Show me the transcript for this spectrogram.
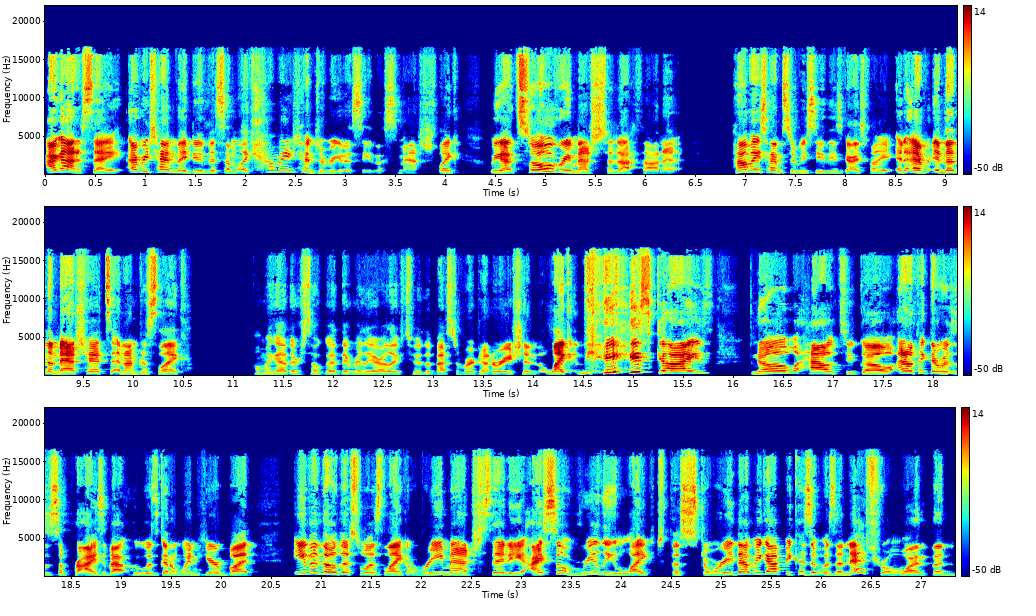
I gotta say, every time they do this, I'm like, how many times are we gonna see this match? Like, we got so rematched to death on it. How many times did we see these guys fight? And every, and then the match hits, and I'm just like, oh my god, they're so good. They really are like two of the best of our generation. Like these guys know how to go. I don't think there was a surprise about who was gonna win here, but even though this was like rematch city, I still really liked the story that we got because it was a natural one. The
